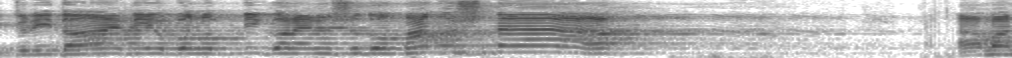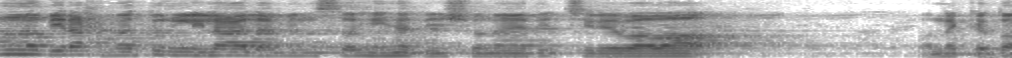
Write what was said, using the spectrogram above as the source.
একটু হৃদয় দিয়ে উপলব্ধি করেন, শুধু মানুষ না। আমার নবী রাহমাতুল্লিল আলামিন শোনায় দিচ্ছি রে বাবা। অনেকে তো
